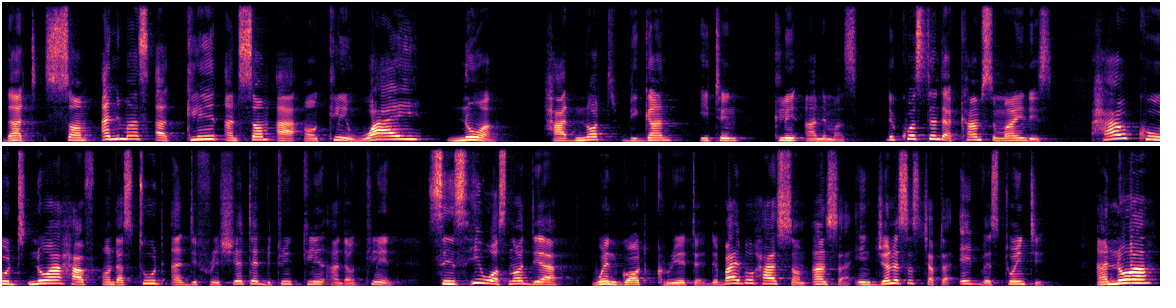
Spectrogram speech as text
that some animals are clean and some are unclean. Why Noah had not begun eating clean animals? The question that comes to mind is how could Noah have understood and differentiated between clean and unclean since he was not there when God created? The Bible has some answer in Genesis chapter 8 verse 20. And Noah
